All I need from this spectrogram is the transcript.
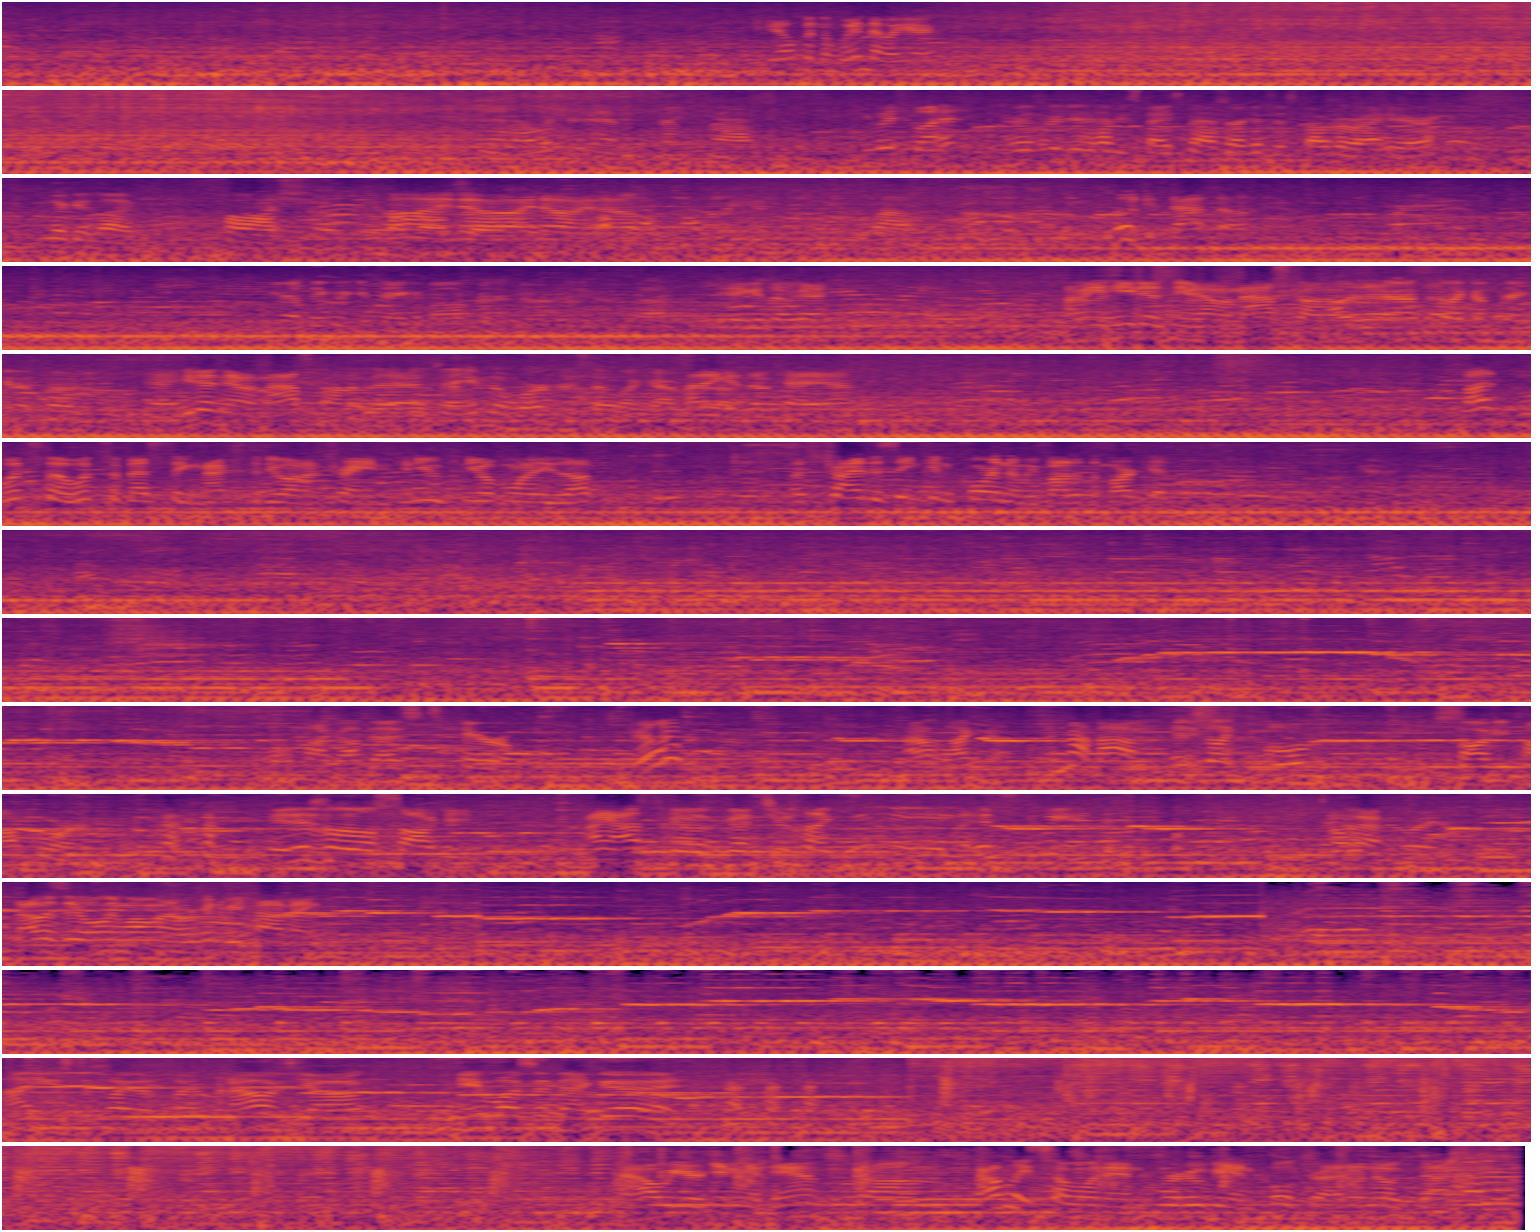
You can open the window here. Man, I wish we didn't have a space mask. You wish what? I wish we didn't have a space mask so I could just photo right here. Looking like posh. Oh, I know, I know, I know. Wow. Look at that though. Yeah, I think we can take them off for the photo. You think it's okay? I mean, he doesn't even have a mask on over there. I feel so- like I'm taking a photo. Yeah, he doesn't have a mask on over there. so Even the workers don't like have I think it's okay, yeah. But what's the what's the best thing, Max, to do on a train? Can you can you open one of these up? Let's try this Incan corn that we bought at the market. It's. It's like old soggy popcorn. It is a little soggy. I asked if it was good. She was like, "Mm, it's sweet. Okay. That was the only one that we're going to be having. I used to play the flute when I was young. It wasn't that good. Someone in Peruvian culture. I don't know exactly,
